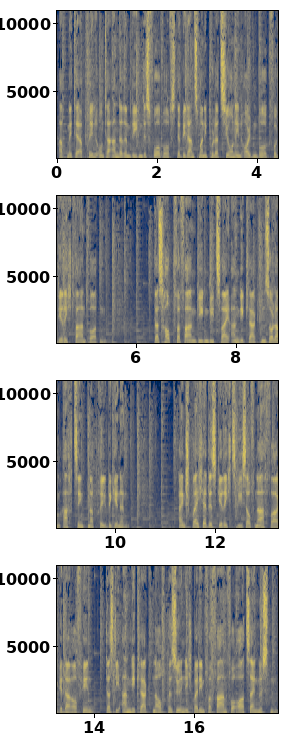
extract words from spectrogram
ab Mitte April unter anderem wegen des Vorwurfs der Bilanzmanipulation in Oldenburg vor Gericht verantworten. Das Hauptverfahren gegen die zwei Angeklagten soll am 18. April beginnen. Ein Sprecher des Gerichts wies auf Nachfrage darauf hin, dass die Angeklagten auch persönlich bei dem Verfahren vor Ort sein müssten,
